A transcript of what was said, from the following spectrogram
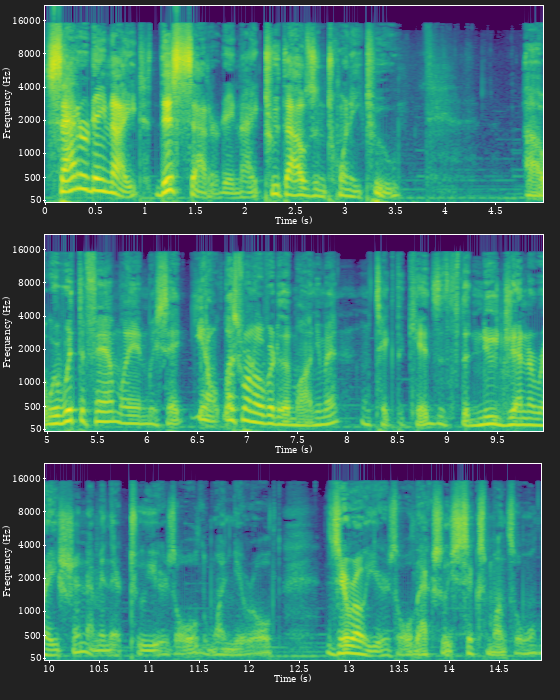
Saturday night, this Saturday night, 2022, uh, we're with the family and we said, you know, let's run over to the monument. We'll take the kids. It's the new generation. I mean, they're two years old, one year old, zero years old, actually six months old.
